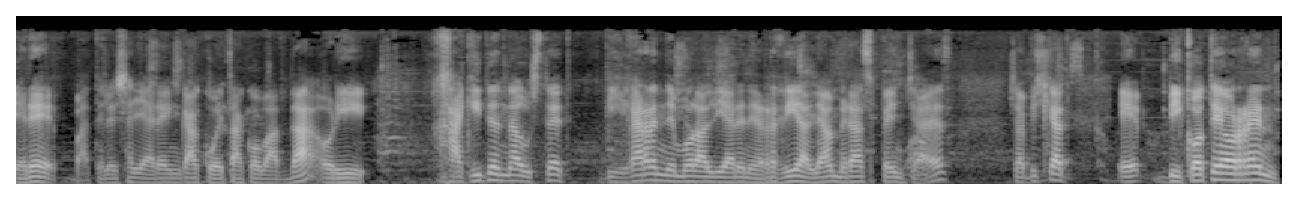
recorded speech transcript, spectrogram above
ere, ba, telesailaren gakoetako bat da, hori jakiten da usted, bigarren demoraldiaren erdialdean, beraz, pentsa, ez? Osea, pixkat, e, bikote horren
